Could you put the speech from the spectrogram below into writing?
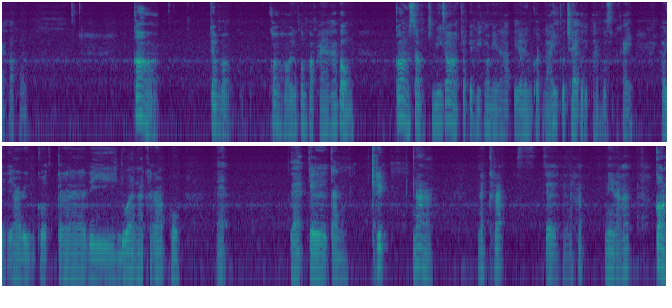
นะครับผม ก็จะบอก ก็ขอให้ทุกคนปลอดภัยนะครับผม ก็สำหรับคลิปนี้ก็จะเป็นเพียงเท่านี้นะครับ อย่าลืมกดไลค์กดแชร์กดติดตามกด subscribe แล้วอย่าลืมกดกระดิ่งด้วยนะครับผม และ และเจอกันคลิปหน้านะครับ เจอกันนะครับ นี่นะครับ ก่อน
